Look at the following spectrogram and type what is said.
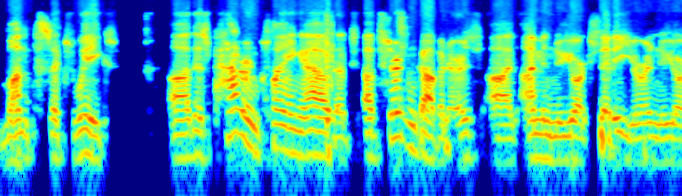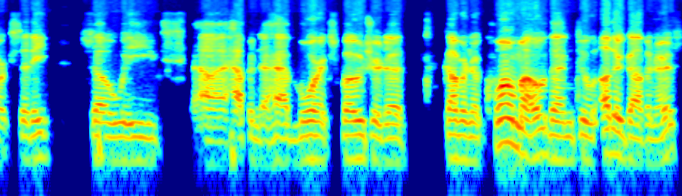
month six weeks uh, this pattern playing out of, of certain governors uh, i'm in new york city you're in new york city so we uh, happen to have more exposure to governor cuomo than to other governors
